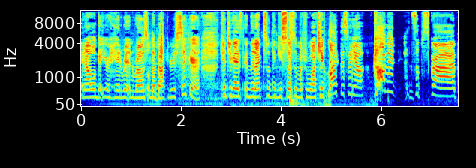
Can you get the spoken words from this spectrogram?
And I will get your handwritten rose on the back of your sticker. Catch you guys in the next one. Thank you so, so much for watching. Like this video, comment, and subscribe.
